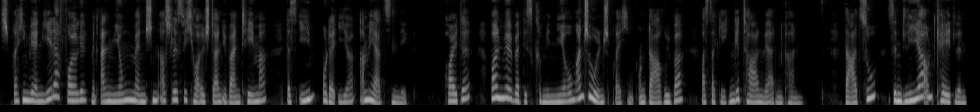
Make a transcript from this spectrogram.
sprechen wir in jeder Folge mit einem jungen Menschen aus Schleswig-Holstein über ein Thema, das ihm oder ihr am Herzen liegt. Heute wollen wir über Diskriminierung an Schulen sprechen und darüber, was dagegen getan werden kann. Dazu sind Lia und Caitlin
